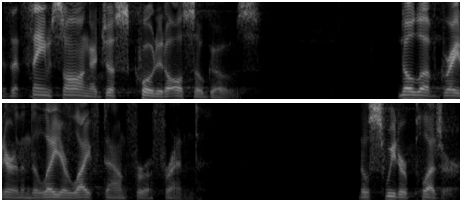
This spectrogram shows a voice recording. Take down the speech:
As that same song I just quoted also goes No love greater than to lay your life down for a friend. No sweeter pleasure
